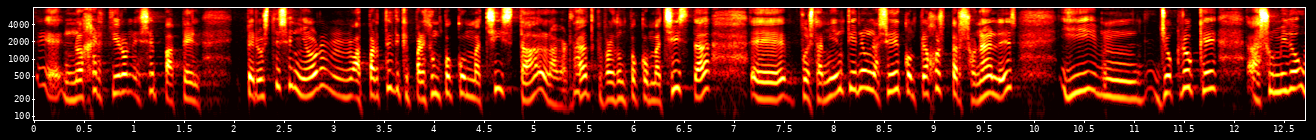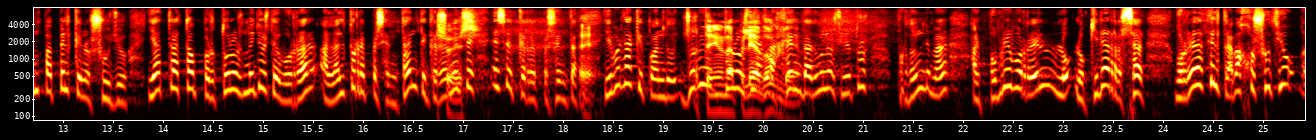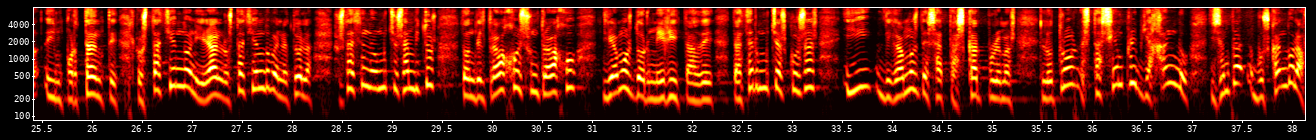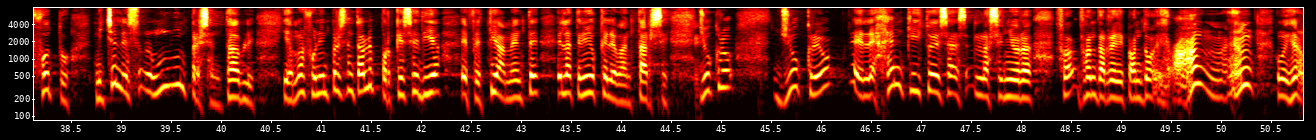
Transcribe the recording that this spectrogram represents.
eh, no ejercieron ese papel. Pero este señor, aparte de que parece un poco machista, la verdad, que parece un poco machista, eh, pues también tiene una serie de complejos personales y mm, yo creo que ha asumido un papel que no es suyo y ha tratado por todos los medios de borrar al alto representante, que realmente es. el que representa. Eh, y es verdad que cuando yo veo todos los días la agenda de unos y otros, ¿por dónde va? Al pobre Borrell lo, lo, quiere arrasar. Borrell hace el trabajo sucio importante, lo está haciendo en Irán, lo está haciendo en Venezuela, lo está haciendo en muchos ámbitos donde el trabajo es un trabajo, digamos, de hormiguita de, hacer muchas cosas y, digamos, desatascar problemas. El otro está siempre viajando y siempre buscando la foto. Michel es un impresentable y además fue un impresentable porque ese día, efectivamente, él ha tenido que levantarse. Yo creo, yo creo, el ejemplo que hizo esa, la señora Fontarrede cuando... Eh, ah, eh", como decía.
